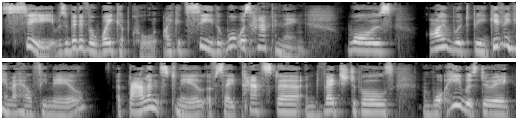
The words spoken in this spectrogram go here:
see, it was a bit of a wake up call. I could see that what was happening was I would be giving him a healthy meal, a balanced meal of, say, pasta and vegetables. And what he was doing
